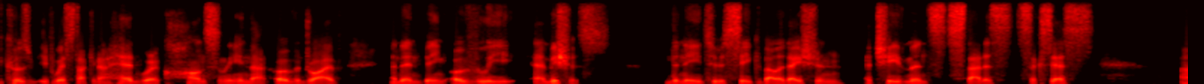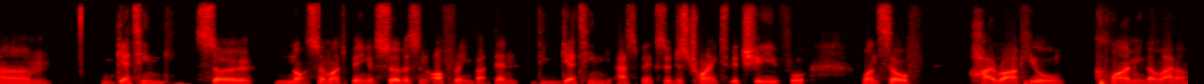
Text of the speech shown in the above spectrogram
because if we're stuck in our head, we're constantly in that overdrive, and then being overly ambitious, the need to seek validation, achievements, status, success, um, getting. So not so much being of service and offering, but then the getting aspect. So just trying to achieve for oneself, hierarchical, climbing the ladder,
